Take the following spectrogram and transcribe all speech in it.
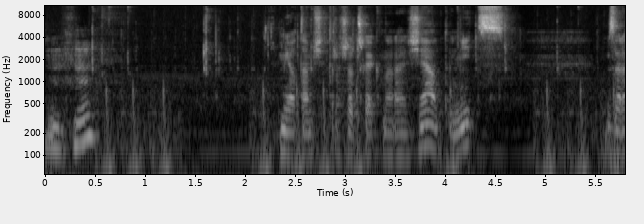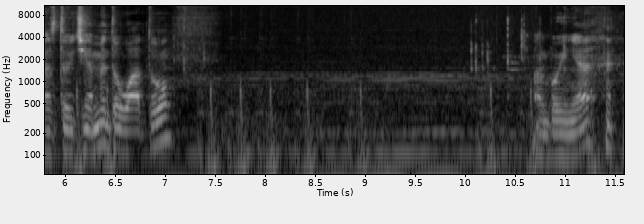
mhm. Miotam się troszeczkę jak na razie, ale to nic. Zaraz dojdziemy do ładu. Albo i nie.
